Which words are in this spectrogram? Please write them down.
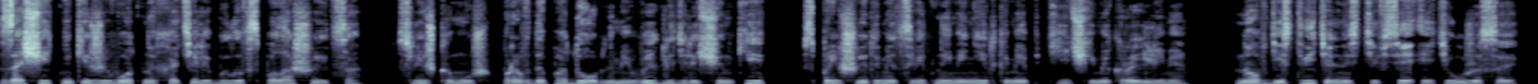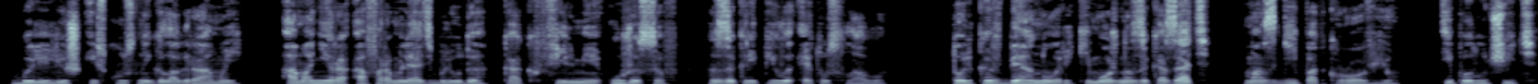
Защитники животных хотели было всполошиться, слишком уж правдоподобными выглядели щенки с пришитыми цветными нитками птичьими крыльями. Но в действительности все эти ужасы были лишь искусной голограммой, а манера оформлять блюда, как в фильме ужасов, закрепила эту славу. Только в Бионорике можно заказать мозги под кровью и получить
